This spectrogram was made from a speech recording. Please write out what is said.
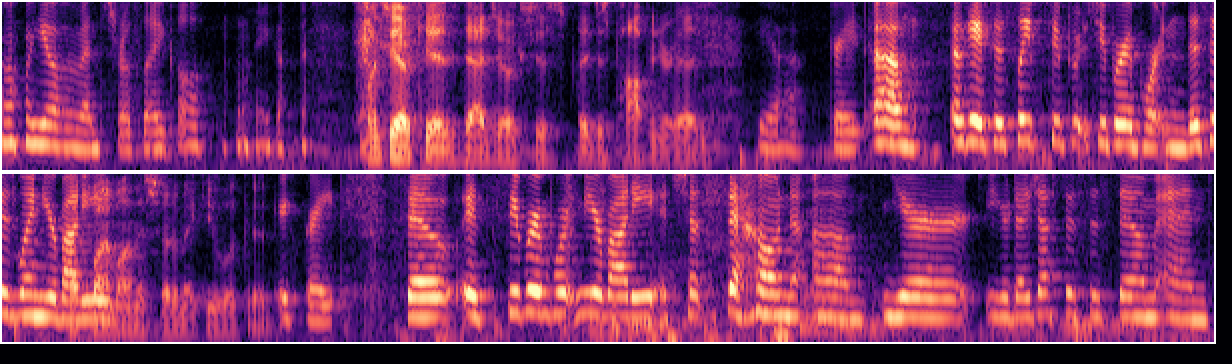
Oh, you have a menstrual cycle. Oh my god. Once you have kids, dad jokes just they just pop in your head. Yeah, great. Um, okay, so sleep super super important. This is when your That's body why I'm on this show to make you look good. great. So it's super important to your body. It shuts down um, your your digestive system and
